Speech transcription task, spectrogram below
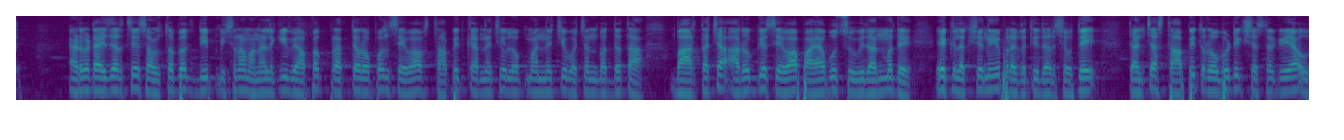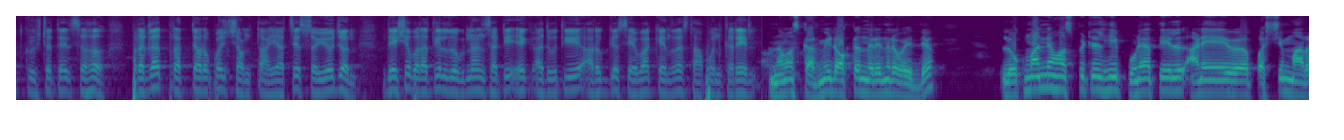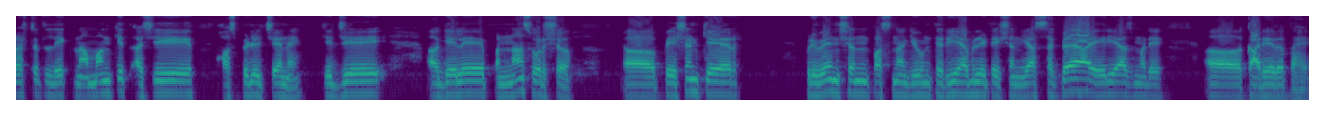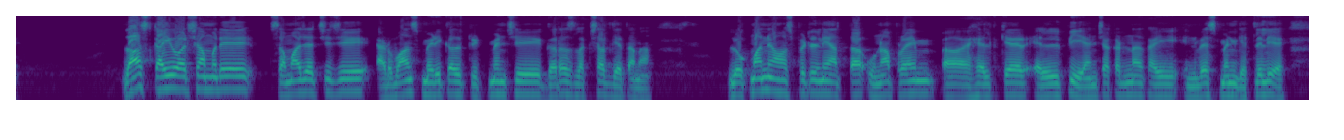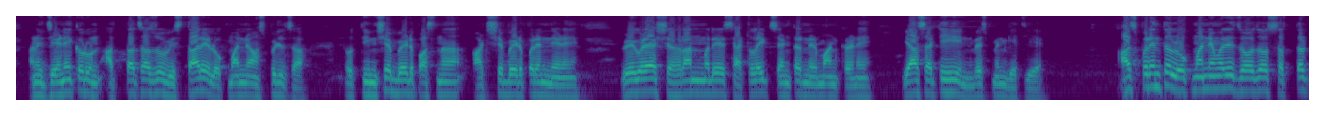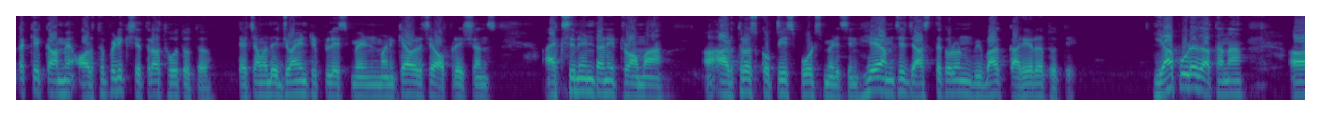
ॲडव्हर्टायझरचे संस्थापक दीप मिश्रा म्हणाले की व्यापक प्रत्यारोपण सेवा स्थापित करण्याची लोकमान्याची वचनबद्धता भारताच्या आरोग्य सेवा पायाभूत सुविधांमध्ये एक लक्षणीय प्रगती दर्शवते. त्यांच्या स्थापित रोबोटिक शस्त्रक्रिया उत्कृष्टतेसह प्रगत प्रत्यारोपण क्षमता याचे संयोजन देशभरातील रुग्णांसाठी एक अद्वितीय आरोग्य सेवा केंद्र स्थापन करेल. नमस्कार मी डॉक्टर नरेंद्र वैद्य. लोकमान्य हॉस्पिटल ही पुण्यातील आणि पश्चिम महाराष्ट्रातील एक नामांकित अशी हॉस्पिटल चेन आहे की जे गेले पन्नास वर्ष पेशंट केअर प्रिव्हेन्शनपासनं घेऊन ते रिहॅबिलिटेशन या सगळ्या एरियाजमध्ये कार्यरत आहे. लास्ट काही वर्षामध्ये समाजाची जी ॲडव्हान्स मेडिकल ट्रीटमेंटची गरज लक्षात घेताना लोकमान्य हॉस्पिटलने आत्ता Una Prime Healthcare L L P यांच्याकडनं काही इन्व्हेस्टमेंट घेतलेली आहे आणि जेणेकरून आत्ताचा जो विस्तार आहे लोकमान्य हॉस्पिटलचा तो तीनशे बेडपासनं आठशे बेडपर्यंत नेणे वेगवेगळ्या शहरांमध्ये सॅटेलाईट सेंटर निर्माण करणे यासाठी ही इन्व्हेस्टमेंट घेतली आहे. आजपर्यंत लोकमान्यामध्ये जवळजवळ सत्तर टक्के काम हे ऑर्थोपेडिक क्षेत्रात होत होतं. त्याच्यामध्ये जॉईंट रिप्लेसमेंट मणक्यावरचे ऑपरेशन्स ॲक्सिडेंट आणि ट्रॉमा आर्थ्रोस्कोपी स्पोर्ट्स मेडिसिन हे आमचे जास्त करून विभाग कार्यरत होते. यापुढे जाताना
